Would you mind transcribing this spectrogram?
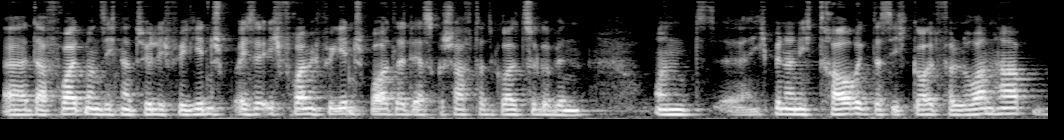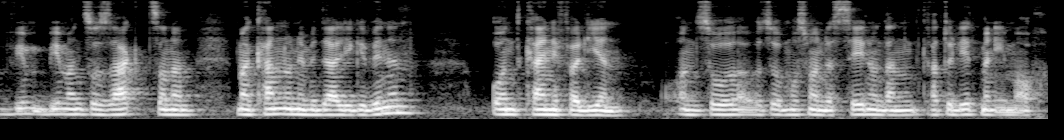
äh, da freut man sich natürlich für jeden, also ich freue mich für jeden Sportler, der es geschafft hat, Gold zu gewinnen. Und äh, ich bin da nicht traurig, dass ich Gold verloren habe, wie, wie man so sagt, sondern man kann nur eine Medaille gewinnen und keine verlieren. Und so, so muss man das sehen und dann gratuliert man ihm auch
